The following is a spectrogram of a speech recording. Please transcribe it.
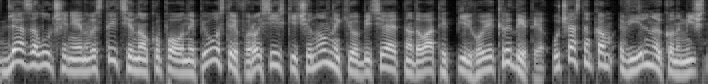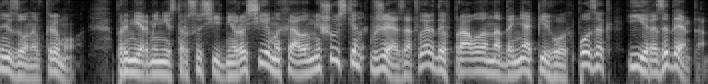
Для залучення інвестицій на окупований півострів російські чиновники обіцяють надавати пільгові кредити учасникам вільної економічної зони в Криму. Прем'єр-міністр сусідньої Росії Михайло Мішустін вже затвердив правила надання пільгових позик її резидентам.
